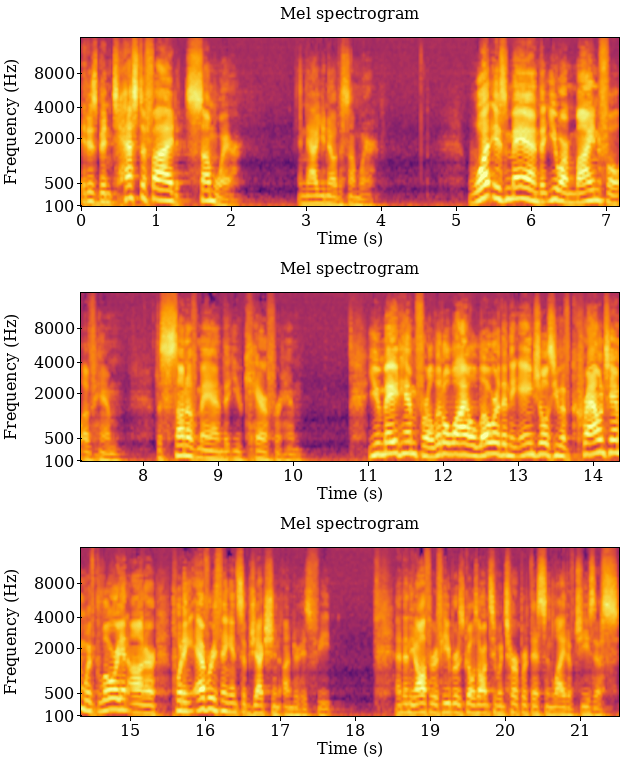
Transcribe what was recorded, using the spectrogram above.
It has been testified somewhere, and now you know the somewhere. What is man that you are mindful of him, the Son of Man that you care for him? You made him for a little while lower than the angels. You have crowned him with glory and honor, putting everything in subjection under his feet. And then the author of Hebrews goes on to interpret this in light of Jesus.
